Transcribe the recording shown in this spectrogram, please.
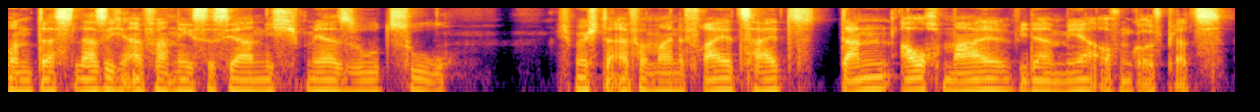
Und das lasse ich einfach nächstes Jahr nicht mehr so zu. Ich möchte einfach meine freie Zeit dann auch mal wieder mehr auf dem Golfplatz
